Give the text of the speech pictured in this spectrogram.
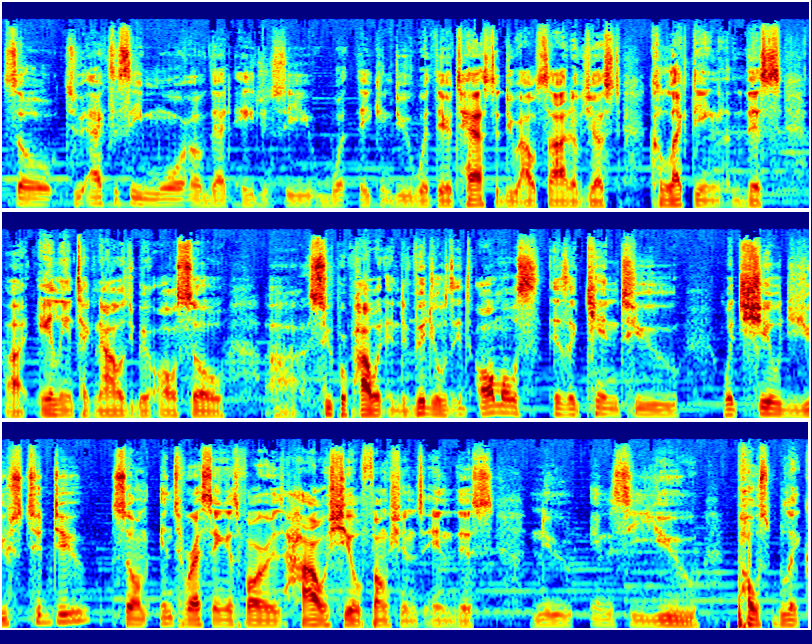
So to actually see more of that agency, what they can do, what they're tasked to do outside of just collecting this uh, alien technology, but also uh, superpowered individuals, it almost is akin to what Shield used to do so I'm interesting as far as how Shield functions in this new MCU post Blip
